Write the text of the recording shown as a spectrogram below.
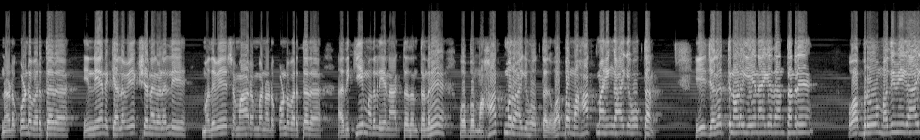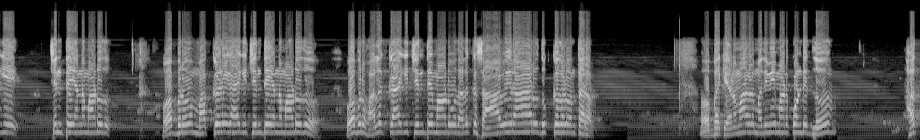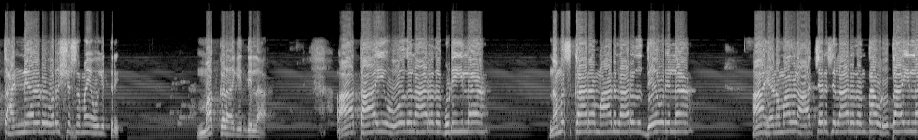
ನಡ್ಕೊಂಡು ಬರ್ತದ. ಇನ್ನೇನು ಕೆಲವೇ ಕ್ಷಣಗಳಲ್ಲಿ ಮದುವೆ ಸಮಾರಂಭ ನಡ್ಕೊಂಡು ಬರ್ತದ. ಅದಕ್ಕೀ ಮೊದಲು ಏನಾಗ್ತದಂತಂದ್ರೆ ಒಬ್ಬ ಮಹಾತ್ಮರು ಆಗಿ ಹೋಗ್ತದೆ. ಒಬ್ಬ ಮಹಾತ್ಮ ಹಿಂಗಾಗಿ ಹೋಗ್ತಾನೆ. ಈ ಜಗತ್ತಿನೊಳಗೆ ಏನಾಗ್ಯದ ಅಂತಂದ್ರೆ ಒಬ್ರು ಮದುವೆಗಾಗಿ ಚಿಂತೆಯನ್ನ ಮಾಡುವುದು ಒಬ್ರು ಮಕ್ಕಳಿಗಾಗಿ ಚಿಂತೆಯನ್ನ ಮಾಡುವುದು, ಒಬ್ರು ಹೊಲಕ್ಕಾಗಿ ಚಿಂತೆ ಮಾಡುವುದು, ಅದಕ್ಕೆ ಸಾವಿರಾರು ದುಃಖಗಳು ಅಂತಾರ ಅವ್ರು. ಒಬ್ಬ ಹೆಣ್ಮಗಳು ಮದುವೆ ಮಾಡ್ಕೊಂಡಿದ್ಲು, ಹತ್ತು ಹನ್ನೆರಡು ವರ್ಷ ಸಮಯ ಹೋಗಿತ್ರಿ. ಮಕ್ಕಳಾಗಿದ್ದಿಲ್ಲ. ಆ ತಾಯಿ ಹೋಗಲಾರದ ಗುಡಿ ಇಲ್ಲ, ನಮಸ್ಕಾರ ಮಾಡಲಾರದ ದೇವರಿಲ್ಲ. ಆ ಹೆಣ್ಮಗಳು ಆಚರಿಸಲಾರದಂತ ವೃತ ಇಲ್ಲ.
